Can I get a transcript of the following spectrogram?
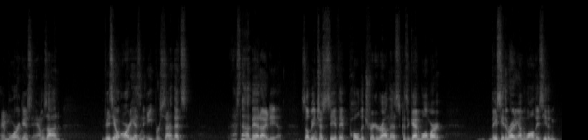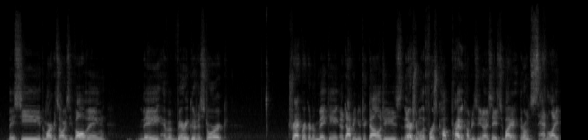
and more against Amazon, Vizio already has an 8%. That's that's not a bad idea. So I'll be interested to see if they pull the trigger on this because again, Walmart they see the writing on the wall. They see the they see the market's always evolving. They have a very good historic track record of making adopting new technologies. They're actually one of the first co- private companies in the United States to buy their own satellite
